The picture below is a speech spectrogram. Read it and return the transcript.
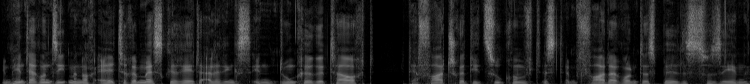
Im Hintergrund sieht man noch ältere Messgeräte, allerdings in dunkel getaucht, der Fortschritt, die Zukunft ist im Vordergrund des Bildes zu sehen.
